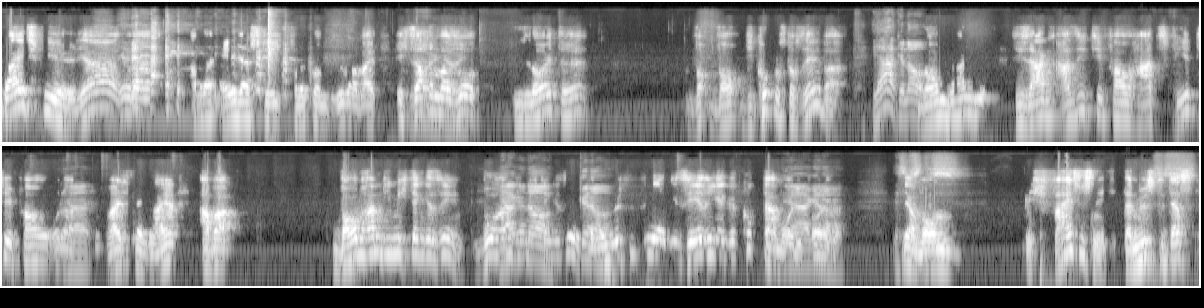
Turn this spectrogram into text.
Beispiel, ja, oder, aber ey, da stehe ich vollkommen drüber, weil ich sage Ja, immer ja. so, die Leute, die gucken es doch selber. ja, genau. Warum sagen die, sie sagen Assi TV, Hartz IV TV oder Ja. weiß der Geier, aber warum haben die mich denn gesehen? Wo Ja, haben genau, die mich denn gesehen? genau. Also müssen sie ja die Serie geguckt haben oder Ja, die Folge. genau. Es Ja, warum- Ich weiß es nicht. Dann müsste das,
